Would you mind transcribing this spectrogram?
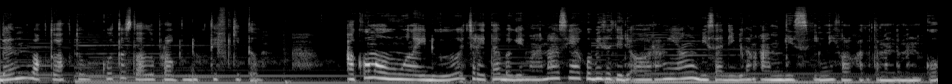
dan waktu-waktuku tuh selalu produktif gitu aku mau mulai dulu cerita bagaimana sih aku bisa jadi orang yang bisa dibilang ambis ini kalau kata teman-temanku.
